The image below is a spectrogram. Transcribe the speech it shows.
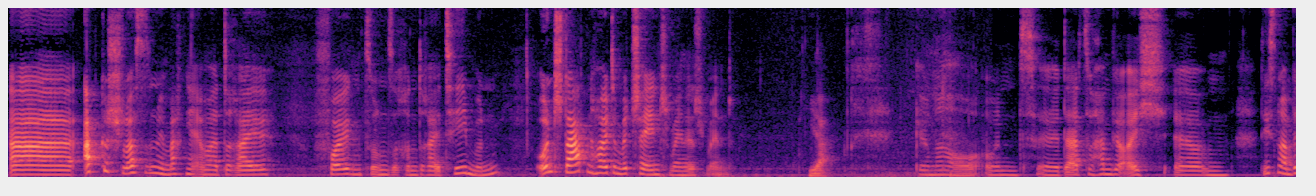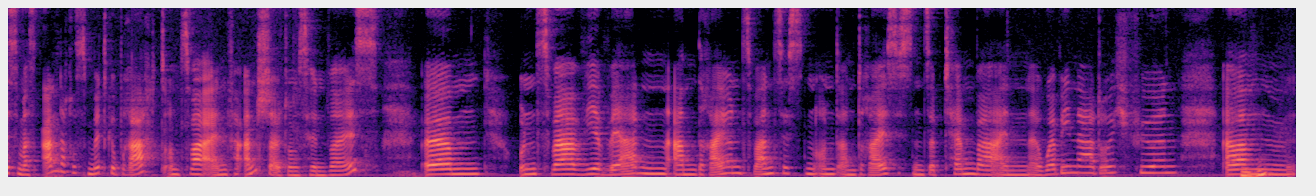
äh, abgeschlossen. Wir machen ja immer drei Folgen zu unseren drei Themen und starten heute mit Change Management. Ja. Genau, und äh, dazu haben wir euch ähm, diesmal ein bisschen was anderes mitgebracht, und zwar einen Veranstaltungshinweis. Ähm, und zwar, wir werden am 23. und am 30. September ein äh, Webinar durchführen ähm, mhm.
